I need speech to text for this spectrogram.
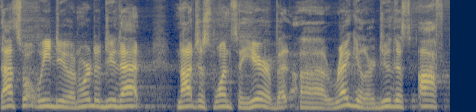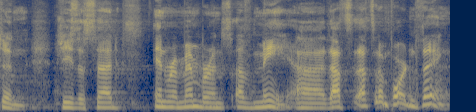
That's what we do. And we're to do that not just once a year, but uh, regular. Do this often, Jesus said, in remembrance of me. Uh, that's, that's an important thing.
